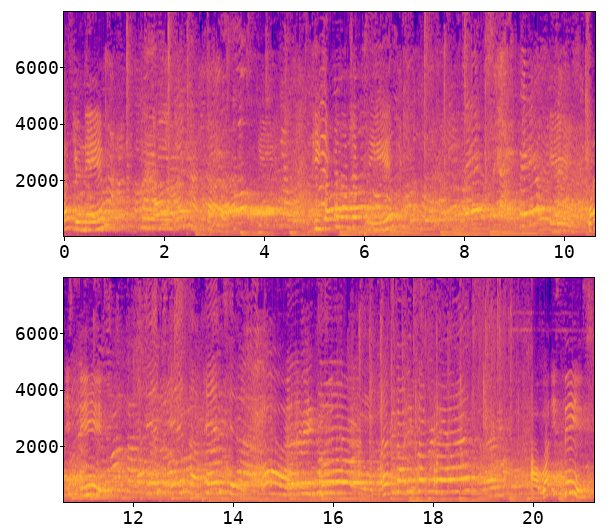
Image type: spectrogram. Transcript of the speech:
What's your name? My name is. Pick up an object, please. Okay. What is is.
